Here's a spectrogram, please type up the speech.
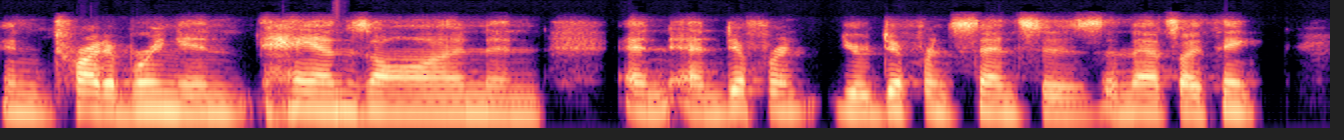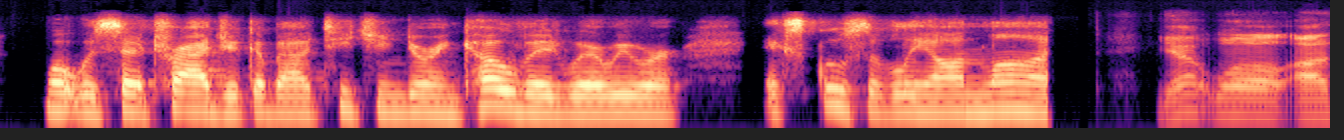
and try to bring in hands-on and and and different your different senses and that's i think what was so tragic about teaching during covid where we were exclusively online Yeah, well, uh,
